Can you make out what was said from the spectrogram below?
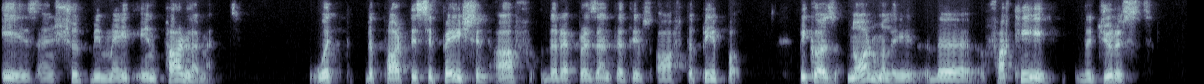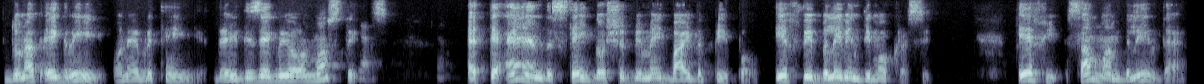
is and should be made in parliament with the participation of the representatives of the people because normally the faqih the jurists do not agree on everything. They disagree on most things. Yes. At the end the state law should be made by the people. If we believe in democracy. If someone believe that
